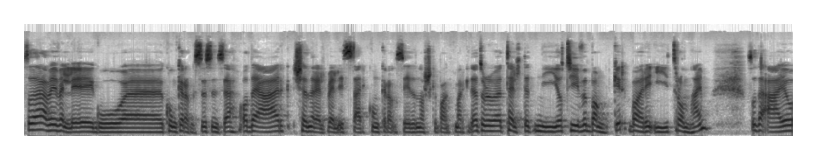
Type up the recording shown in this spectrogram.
så, der har vi veldig god konkurranse, syns jeg. Og det er generelt veldig sterk konkurranse i det norske bankmarkedet. Jeg tror det var teltet 29 banker bare i Trondheim. Så det er jo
